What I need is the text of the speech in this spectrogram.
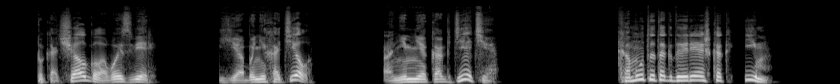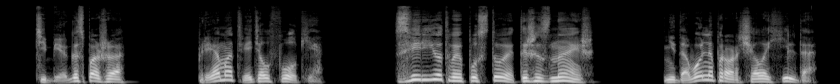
— покачал головой зверь. «Я бы не хотел. Они мне как дети». «Кому ты так доверяешь, как им?» «Тебе, госпожа», — прямо ответил Фолки. «Зверье твое пустое, ты же знаешь», — недовольно проворчала Хильда.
